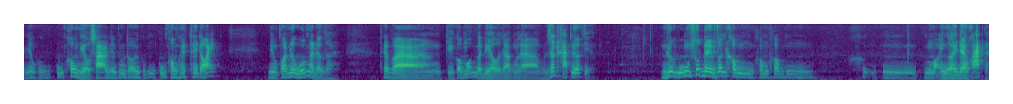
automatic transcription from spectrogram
nhưng cũng cũng không hiểu sao nhưng chúng tôi cũng cũng không thấy đói. Nhưng có nước uống là được rồi. Thế và chỉ có mỗi một điều rằng là rất khát nước chị nước uống suốt đêm vẫn không không không, không mọi người đều khát cả.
